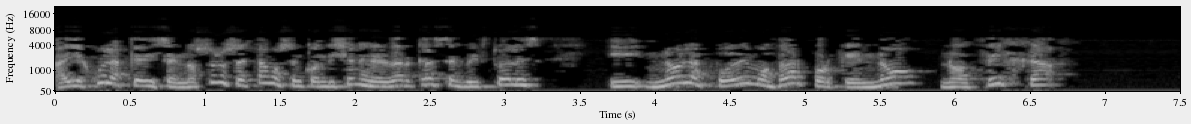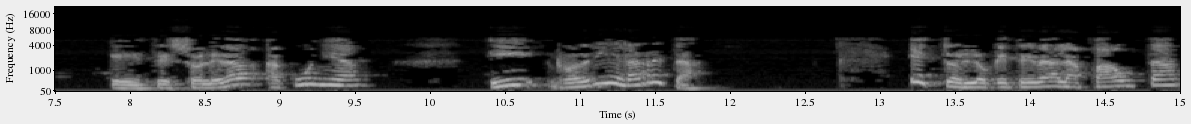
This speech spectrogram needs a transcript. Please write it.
hay escuelas que dicen, nosotros estamos en condiciones de dar clases virtuales y no las podemos dar porque no nos deja este, Soledad Acuña y Rodríguez Larreta. Esto es lo que te da la pauta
